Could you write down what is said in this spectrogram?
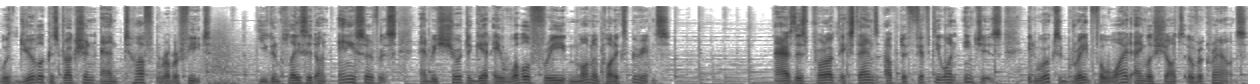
with durable construction and tough rubber feet. You can place it on any surface and be sure to get a wobble-free monopod experience. As this product extends up to 51 inches, it works great for wide-angle shots over crowds.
